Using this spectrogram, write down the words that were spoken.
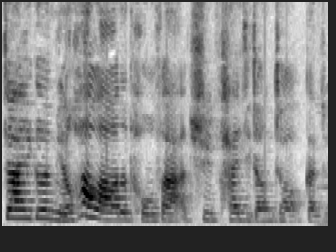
加一个年画娃娃的头发去拍几张照，感觉。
